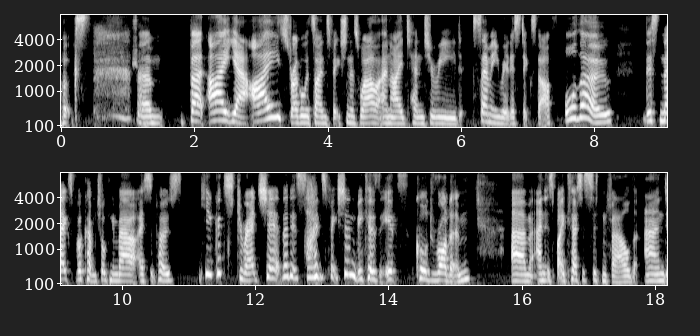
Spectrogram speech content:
books. Sure. Um, but I, yeah, I struggle with science fiction as well, and I tend to read semi-realistic stuff. Although this next book I'm talking about, I suppose you could stretch it that it's science fiction because it's called Rodham. Um, and it's by Curtis Sittenfeld, and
